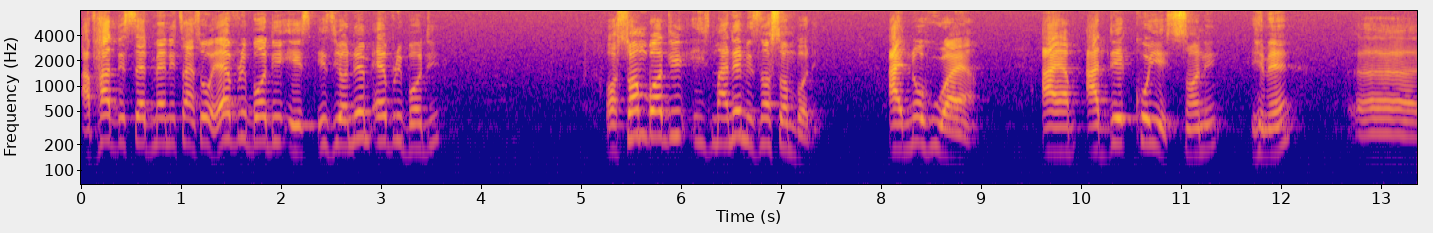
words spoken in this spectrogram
I've had this said many times. Oh, everybody is. Is your name everybody? Or somebody is my name is not somebody. I know who I am. I am Adekoye Sanni. Amen. Uh,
